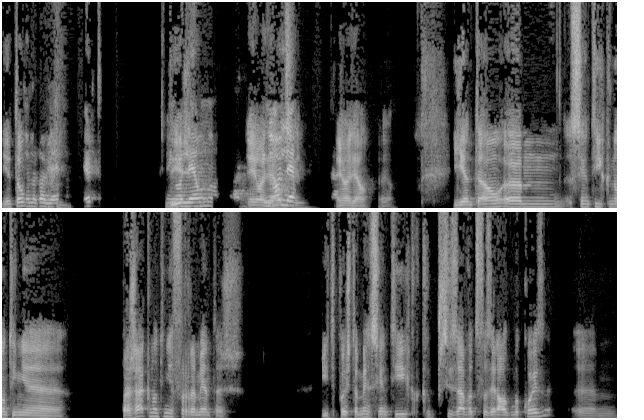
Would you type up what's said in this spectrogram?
E então, em Olhão, certo? Em Olhão, Em Olhão, em Olhão. Em Olhão, é. E então um, senti que não tinha, para já que não tinha ferramentas e depois também senti que precisava de fazer alguma coisa um,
